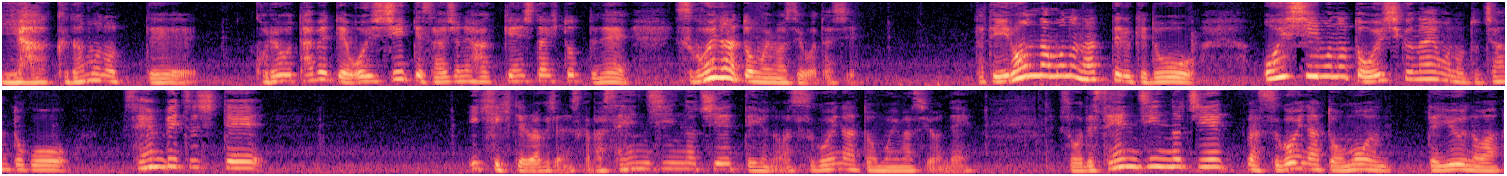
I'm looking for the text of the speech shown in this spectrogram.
いや果物ってこれを食べて美味しいって最初に発見した人ってねすごいなと思いますよ私。だっていろんなものなってるけど美味しいものと美味しくないものとちゃんとこう選別して生きてきてるわけじゃないですか、まあ、先人の知恵っていうのはすごいなと思いますよね。そう。で先人の知恵はすごいなと思うっていうのは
